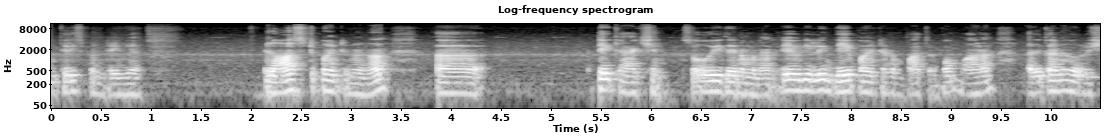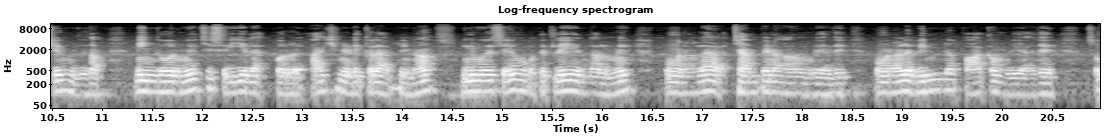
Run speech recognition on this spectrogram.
இன்க்ரீஸ் பண்ணுறீங்க லாஸ்ட் பாயிண்ட் என்னென்னா டேக் ஆக்ஷன். ஸோ இது நம்ம நிறைய வீடியோலையும் இதே பாயிண்ட்டை நம்ம பார்த்துருப்போம். ஆனால் அதுக்கான ஒரு விஷயம் இதுதான். நீங்கள் ஒரு முயற்சி செய்யலை ஒரு ஆக்ஷன் எடுக்கலை அப்படின்னா, யூனிவர்ஸே உங்கள் பக்கத்துலேயே இருந்தாலுமே, உங்களால் சாம்பியனாக ஆக முடியாது. உங்களால் வின்னை பார்க்க முடியாது. ஸோ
